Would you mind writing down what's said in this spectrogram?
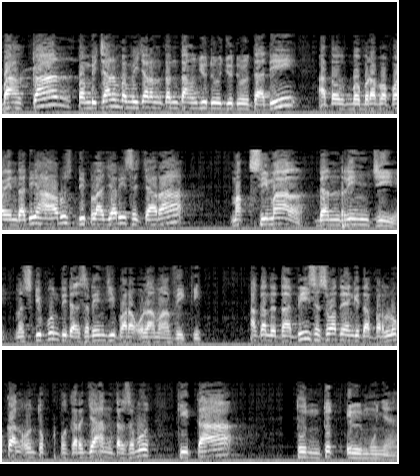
bahkan pembicaraan-pembicaraan tentang judul-judul tadi atau beberapa poin tadi harus dipelajari secara maksimal dan rinci. Meskipun tidak serinci para ulama fikih. Akan tetapi sesuatu yang kita perlukan untuk pekerjaan tersebut kita tuntut ilmunya.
